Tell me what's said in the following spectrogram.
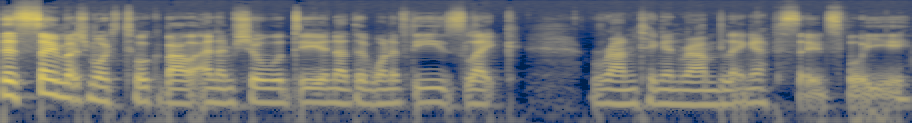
there's so much more to talk about and I'm sure we'll do another one of these like ranting and rambling episodes for you.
